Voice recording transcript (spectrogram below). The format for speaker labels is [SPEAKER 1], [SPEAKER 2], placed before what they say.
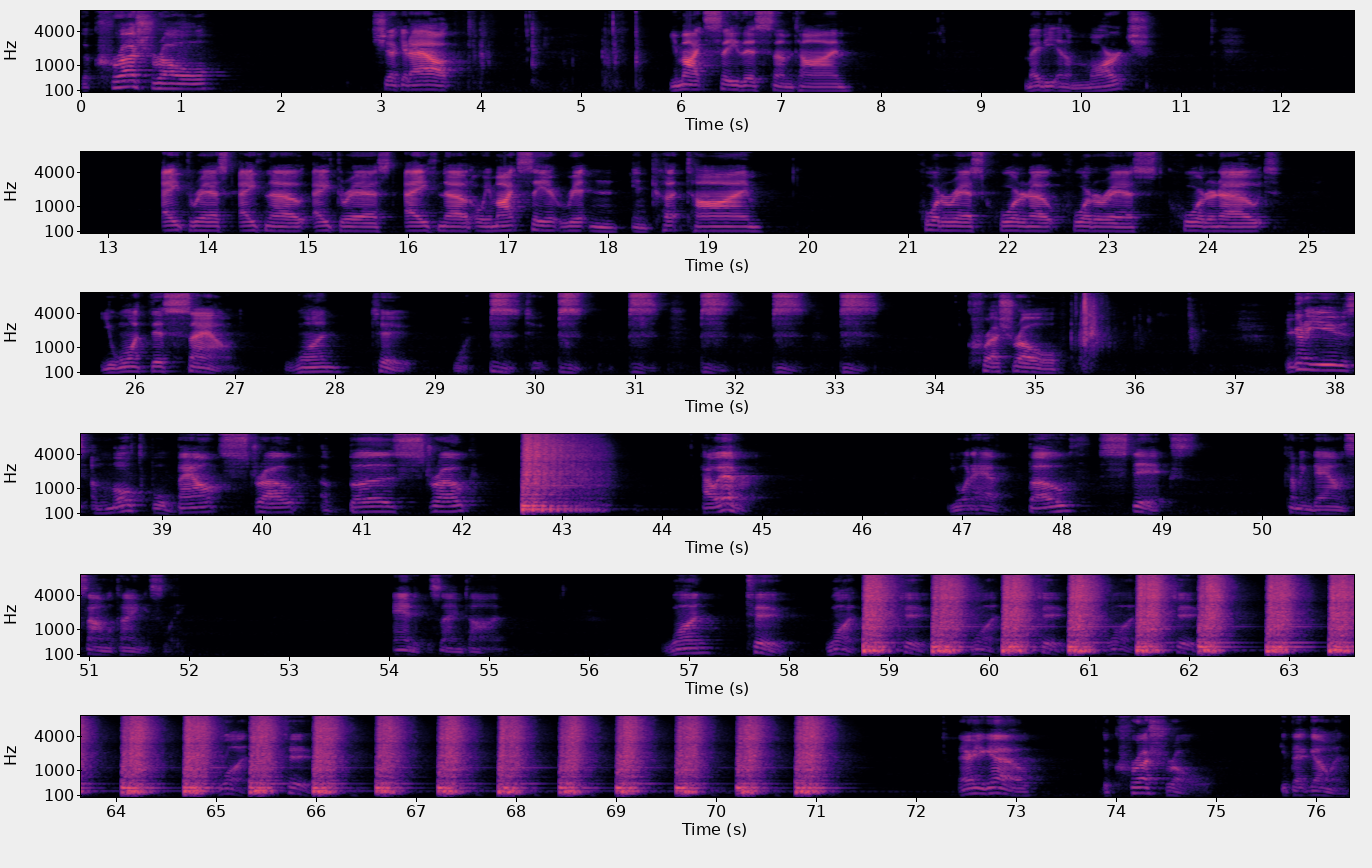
[SPEAKER 1] the crush roll. Check it out. You might see this sometime, maybe in a march. Eighth rest, eighth note, eighth rest, eighth note, or you might see it written in cut time, quarter rest, quarter note, quarter rest, quarter note. You want this sound. One, two, one, pss, Crush roll. You're going to use a multiple bounce stroke, a buzz stroke. However, you want to have both sticks coming down simultaneously and at the same time. One, two, one, two, one, two, one, two, There you go. The crush roll. Get that going.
